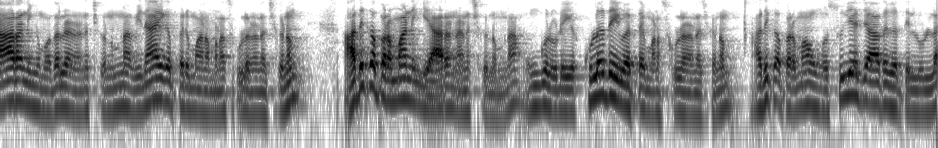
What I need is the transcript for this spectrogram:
யாரை நீங்கள் முதல்ல நினச்சிக்கணும்னா விநாயகப் பெருமான மனசுக்குள்ளே நினச்சிக்கணும். அதுக்கப்புறமா நீங்கள் யாரை நினச்சிக்கணும்னா உங்களுடைய குலதெய்வத்தை மனசுக்குள்ளே நினச்சிக்கணும். அதுக்கப்புறமா உங்கள் சுய ஜாதகத்தில் உள்ள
